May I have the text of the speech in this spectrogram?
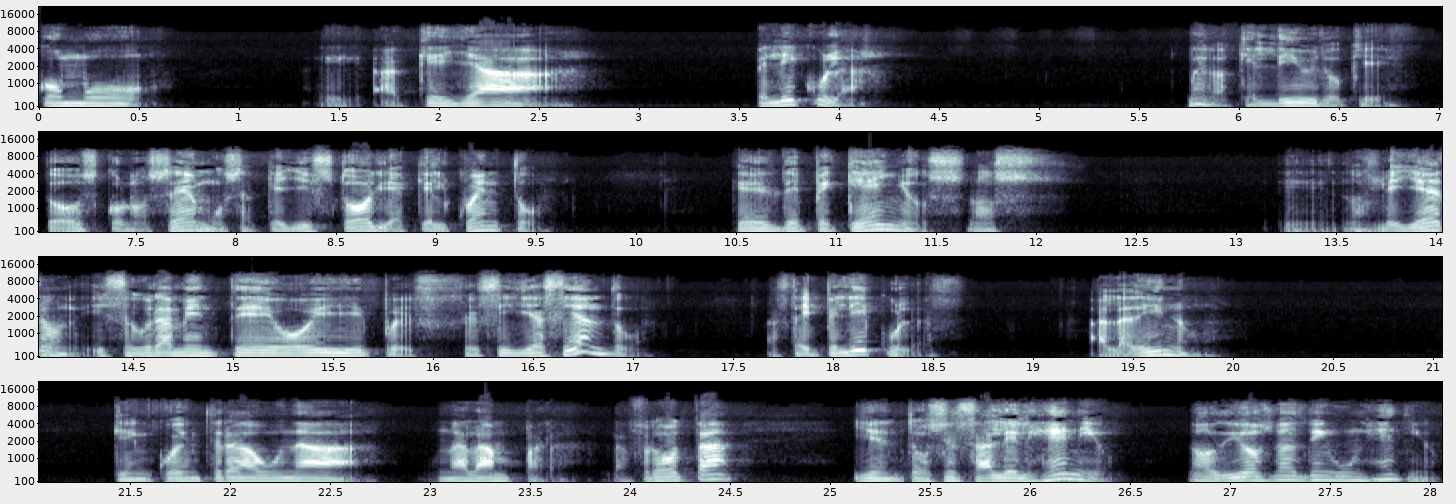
como eh, aquella película, bueno, aquel libro que todos conocemos, aquella historia, aquel cuento, que desde pequeños nos, eh, nos leyeron y seguramente hoy pues se sigue haciendo. Hasta hay películas. Aladino, que encuentra una, una lámpara, la frota y entonces sale el genio. No, Dios no es ningún genio.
